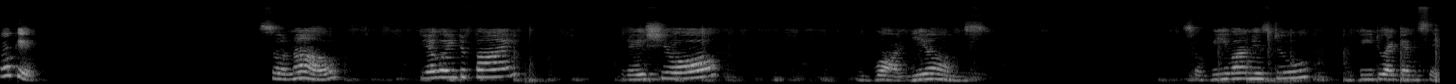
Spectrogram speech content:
Okay. So now we are going to find ratio of volumes. So V1 is to V2 I can say.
